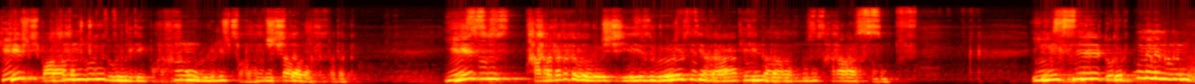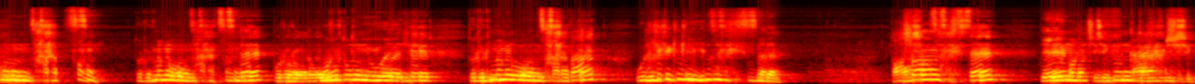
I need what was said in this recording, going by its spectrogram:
Гэвч боломжгүй зүйлийг бурхан үргэлж боломжтой болгодог. Есүс талархал өргөж Есүс өөрсдийн дараа тэнд байгаа хүмүүст харуулсан. Ингэснээр 4000 хүн цадсан. 4000 хүн цадсан те. Бүр одоо үр дүн юу вэ гэхээр 4000 хүн цадаад үлгэлт нь хэдэн сагсан бэ? 7 сагстай. Дээр бол жинхэнэ гайхамшиг.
